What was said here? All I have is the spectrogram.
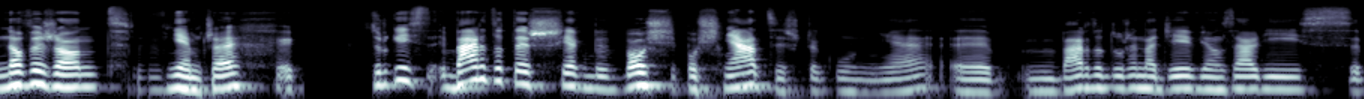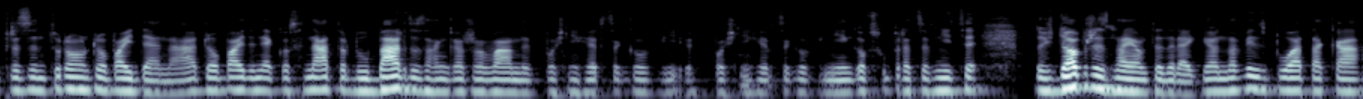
nowy rząd w Niemczech, z drugiej bardzo też jakby Boś, Bośniacy szczególnie, y, bardzo duże nadzieje wiązali z prezenturą Joe Bidena. Joe Biden jako senator był bardzo zaangażowany w Bośni Hercegowinie, w Bośni Hercegowinie. Jego współpracownicy dość dobrze znają ten region, no więc była taka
